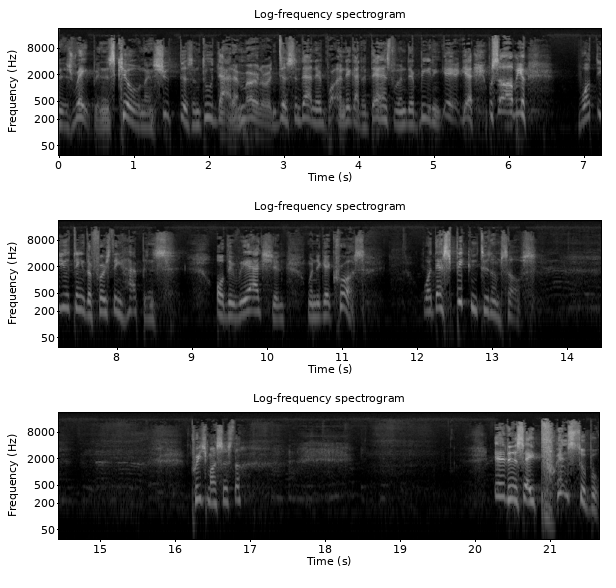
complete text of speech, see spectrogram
and it's rape and it's kill and shoot this and do that and murder and this and that and, they, and they got to dance for and they're beating. Yeah, yeah. What's up? What do you think the first thing happens or the reaction when they get crossed? Well, they're speaking to themselves. Preach, my sister. It is a principle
